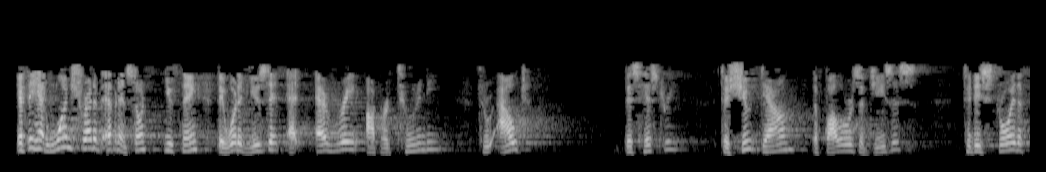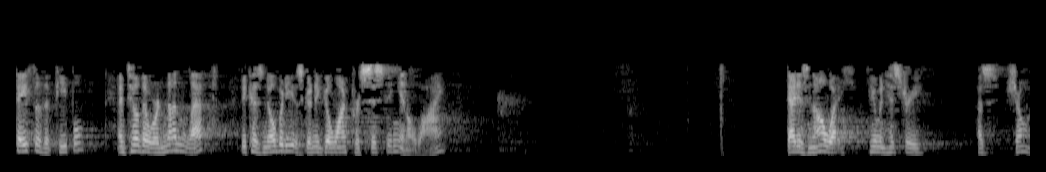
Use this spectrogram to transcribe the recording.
If they had one shred of evidence, don't you think they would have used it at every opportunity throughout this history to shoot down the followers of Jesus, to destroy the faith of the people until there were none left because nobody is going to go on persisting in a lie? That is not what human history has shown.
